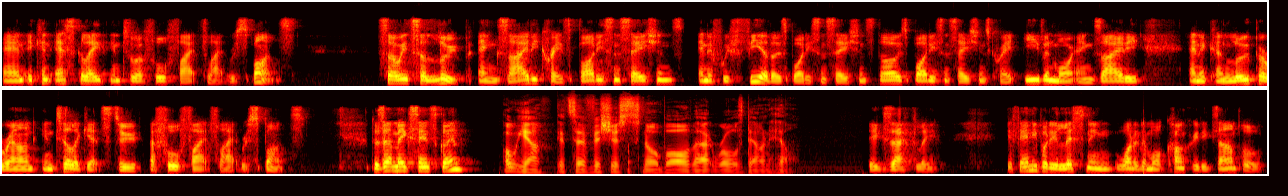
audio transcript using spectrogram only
And it can escalate into a full fight flight response. So it's a loop. Anxiety creates body sensations. And if we fear those body sensations, those body sensations create even more anxiety and it can loop around until it gets to a full fight flight response. Does that make sense, Glenn? Oh, yeah. It's a vicious snowball that rolls downhill. Exactly. If anybody listening wanted a more concrete example,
